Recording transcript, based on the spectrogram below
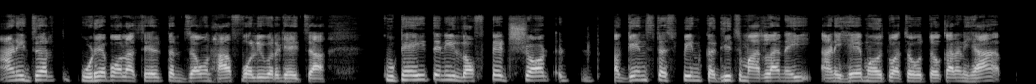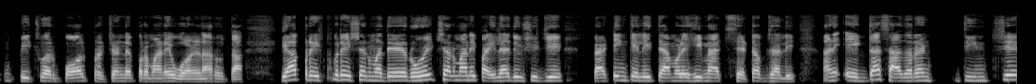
आणि जर पुढे बॉल असेल तर जाऊन हाफ व्हॉलीवर घ्यायचा. कुठेही त्यांनी लॉफ्टेड शॉट अगेन्स्ट स्पिन कधीच मारला नाही. आणि हे महत्वाचं होतं कारण ह्या पिचवर बॉल प्रचंड प्रमाणे वळणार होता. या प्रेपरेशनमध्ये रोहित शर्माने पहिल्या दिवशी जी बॅटिंग केली त्यामुळे ही मॅच सेटअप झाली. आणि एकदा साधारण तीनशे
